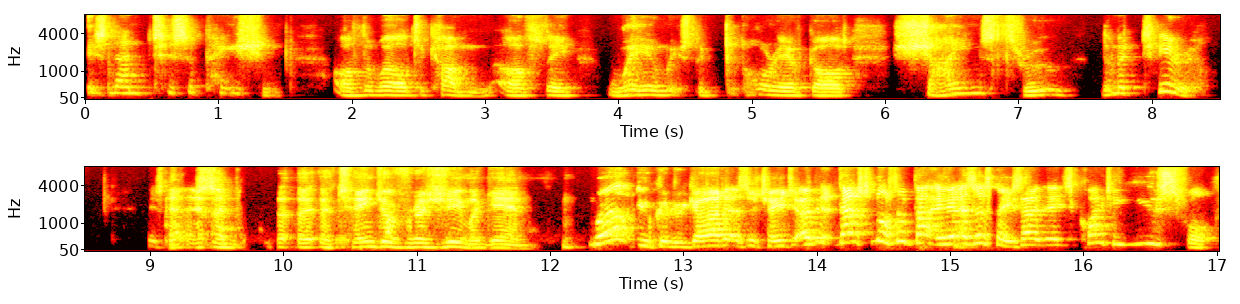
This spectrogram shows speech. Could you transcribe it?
it's an anticipation of the world to come, of the way in which the glory of God shines through the material. It's not a, a, a change of regime again. Well, you could regard it as a change. I mean, that's not a bad, as I say, it's quite a useful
